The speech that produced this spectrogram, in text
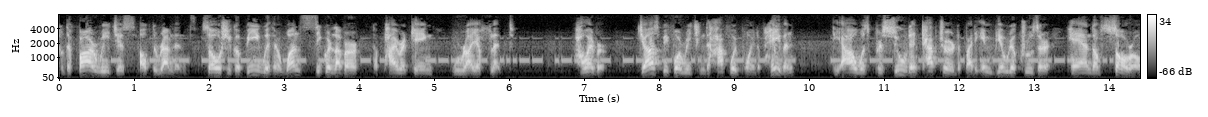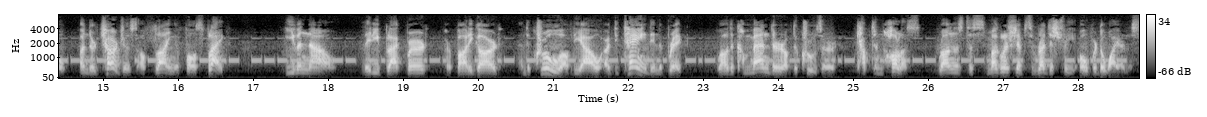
to the far reaches of the Remnant, so she could be with her once secret lover, the pirate king Uriah Flint. However, just before reaching the halfway point of Haven, the Owl was pursued and captured by the imperial cruiser Hand of Sorrow under charges of flying a false flag. Even now, Lady Blackbird, her bodyguard, and the crew of the Owl are detained in the brig while the commander of the cruiser, Captain Hollas, runs the smuggler ship's registry over the wireless.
